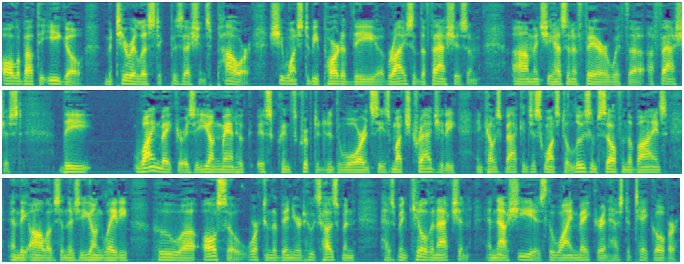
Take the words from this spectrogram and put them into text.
all about the ego, materialistic possessions, power. She wants to be part of the rise of the fascism, um, and she has an affair with uh, a fascist. The winemaker is a young man who is conscripted into the war and sees much tragedy and comes back and just wants to lose himself in the vines and the olives. And there's a young lady who uh, also works in the vineyard whose husband has been killed in action, and now she is the winemaker and has to take over.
